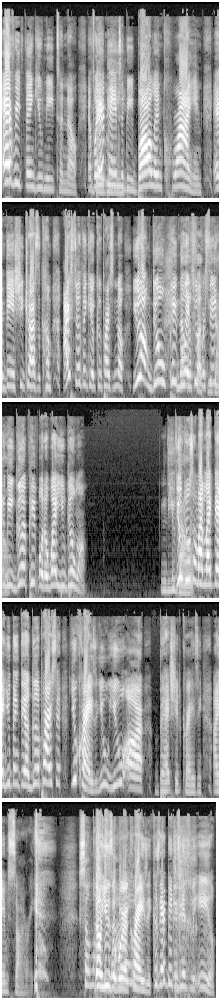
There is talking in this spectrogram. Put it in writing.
everything you need to know. And for Baby. that man to be bawling, crying, and then she tries to come, I still think you're a good person. No, you don't do people no, that you perceive you to be good people the way you do them. You if you don't. do somebody like that, you think they're a good person, you crazy. You you are batshit crazy. I am sorry. So like, don't use why? the word crazy because that bitch is mentally ill.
